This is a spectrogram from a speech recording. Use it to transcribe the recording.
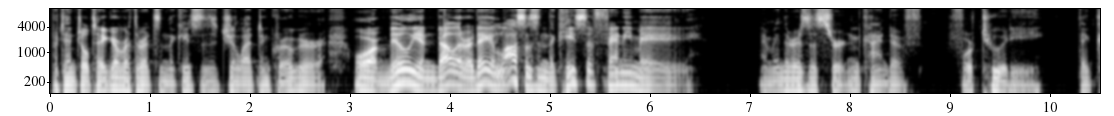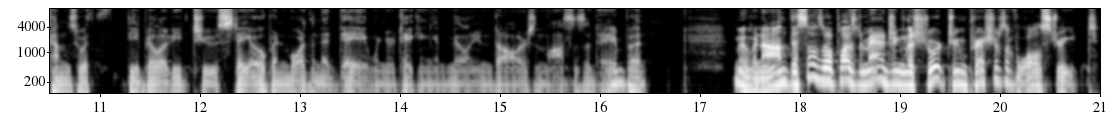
Potential takeover threats in the cases of Gillette and Kroger. Or million dollar a day losses in the case of Fannie Mae. I mean, there is a certain kind of fortuity that comes with the ability to stay open more than a day when you're taking a million dollars in losses a day, but Moving on, this also applies to managing the short term pressures of Wall Street.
